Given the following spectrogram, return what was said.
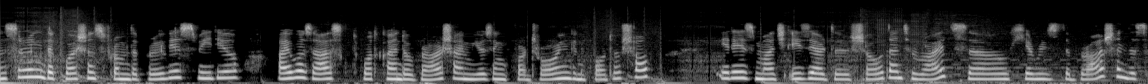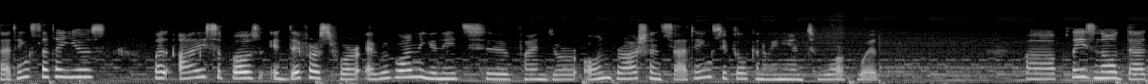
Answering the questions from the previous video, I was asked what kind of brush I'm using for drawing in Photoshop. It is much easier to show than to write, so here is the brush and the settings that I use. But I suppose it differs for everyone, you need to find your own brush and settings you feel convenient to work with. Uh, please note that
